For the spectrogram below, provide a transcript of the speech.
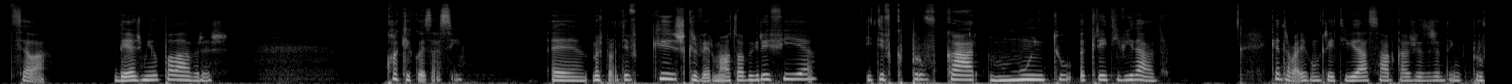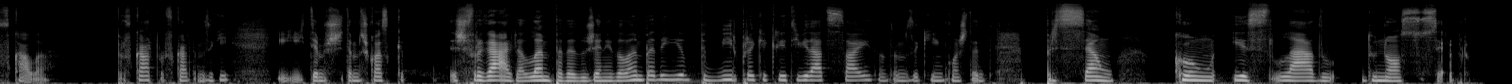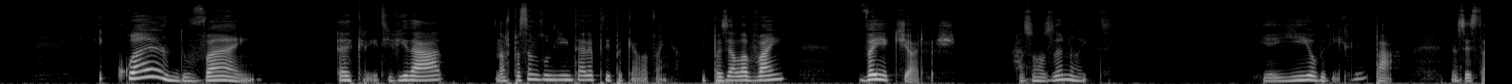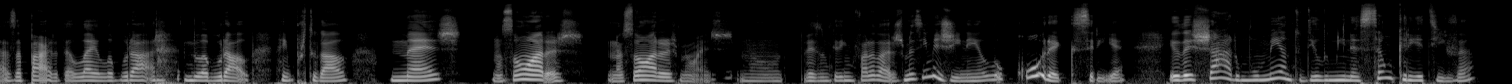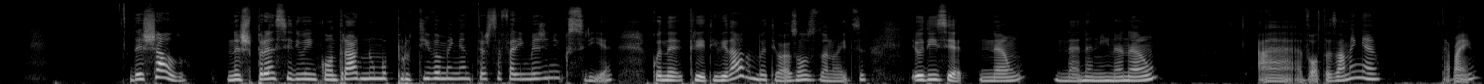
sei lá, 10 mil palavras. Qualquer coisa assim. Uh, mas pronto, tive que escrever uma autobiografia e tive que provocar muito a criatividade. Quem trabalha com criatividade sabe que às vezes a gente tem que provocá-la. Provocar, provocar, estamos aqui e temos, estamos quase que esfregar a lâmpada do gênio da lâmpada e a pedir para que a criatividade saia. Então estamos aqui em constante pressão com esse lado do nosso cérebro. E quando vem a criatividade, nós passamos um dia inteiro a pedir para que ela venha. E depois ela vem, vem a que horas? Às 11 da noite. E aí eu digo-lhe, pá, não sei se estás a par da lei laborar, laboral em Portugal, mas não são horas. Não são horas, meu anjo. Não, vês um bocadinho fora de horas. Mas imaginem a loucura que seria eu deixar o momento de iluminação criativa, deixá-lo, na esperança de o encontrar numa produtiva manhã de terça-feira. Imaginem o que seria quando a criatividade me bateu às 11 da noite, eu dizer não, nananina não, ah, voltas amanhã. Está bem?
